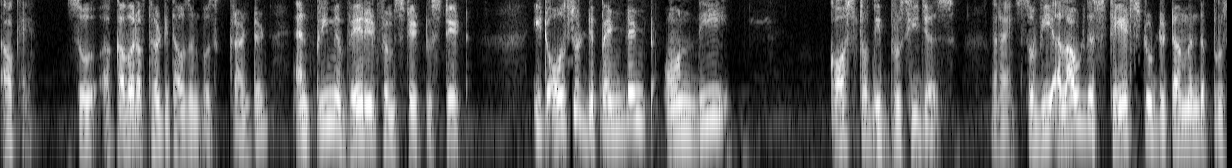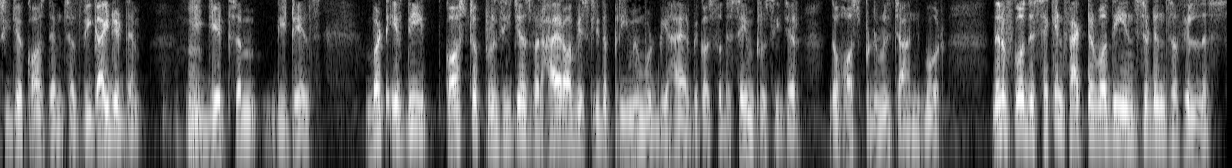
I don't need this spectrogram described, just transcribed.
Okay. So a cover of 30,000 was granted and premium varied from state to state. It also dependent on the cost of the procedures. Right. So we allowed the states to determine the procedure cost themselves. We guided them. We hmm. get some details. But if the cost of procedures were higher, obviously the premium would be higher because for the same procedure, the hospital will charge more. Then, of course, the second factor was the incidence of illness,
